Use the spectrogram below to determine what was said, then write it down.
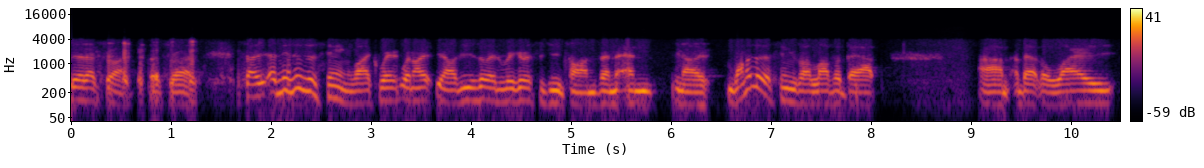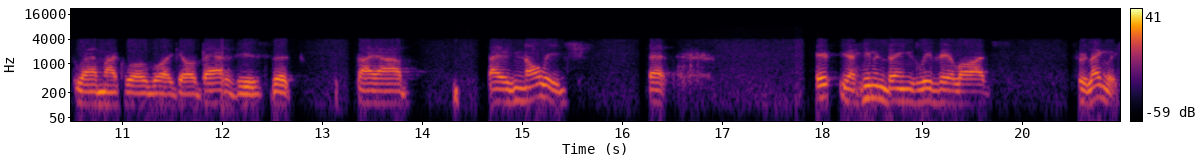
yeah, that's right. That's right. So, and this is the thing. Like when I, you know, I've used the word rigorous a few times, and and you know, one of the things I love about um, about the way Landmark Worldwide go about it is that they are they acknowledge that you know human beings live their lives through language.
